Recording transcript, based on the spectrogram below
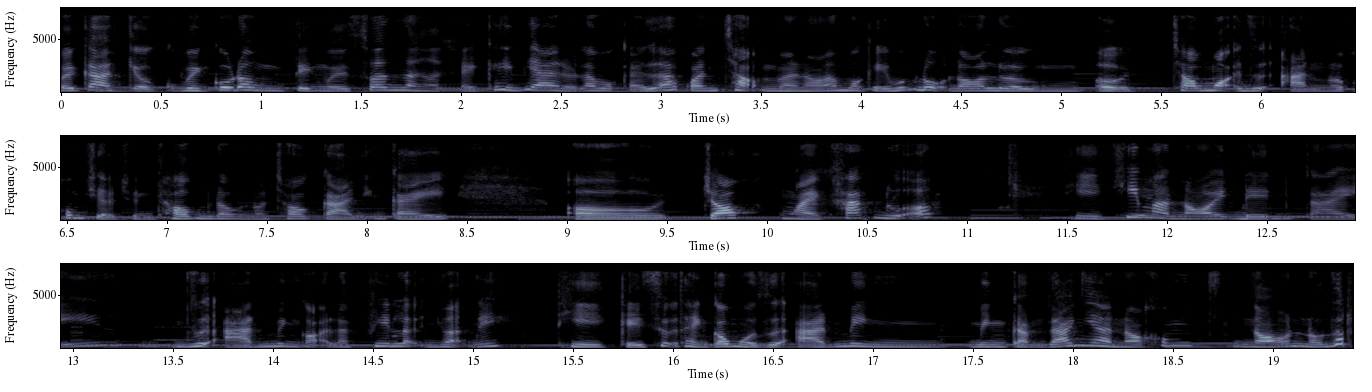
Với cả kiểu mình cũng đồng tình với Xuân rằng là cái KPI đó là một cái rất là quan trọng và nó là một cái mức độ đo lường ở trong mọi dự án nó không chỉ là truyền thông đâu, nó cho cả những cái uh, job ngoài khác nữa. Thì khi mà nói đến cái dự án mình gọi là phi lợi nhuận ấy thì cái sự thành công của dự án mình mình cảm giác như là nó không nó nó rất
